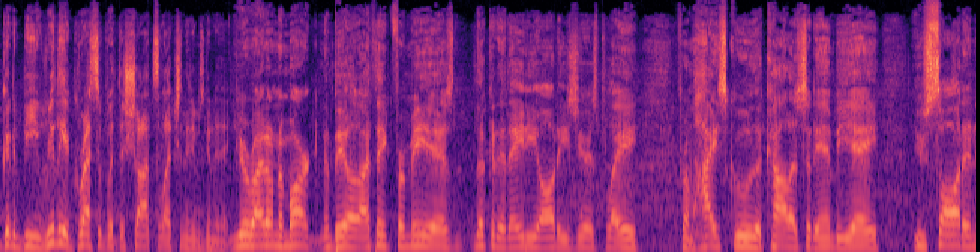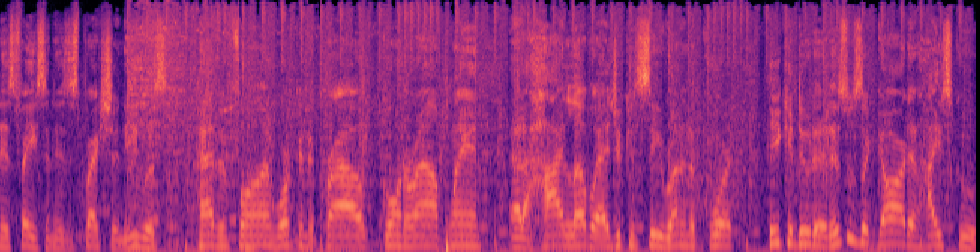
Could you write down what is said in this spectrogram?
going to be really aggressive with the shot selection that he was going to do. You're right on the mark, Nabil. I think for me is looking at 80 all these years play from high school to college to the NBA. You saw it in his face and his expression. He was having fun, working the crowd, going around playing at a high level. As you can see, running the court, he could do that. This was a guard in high school.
